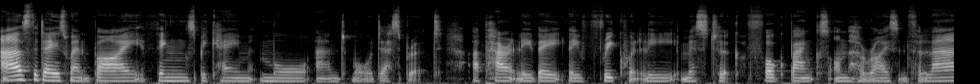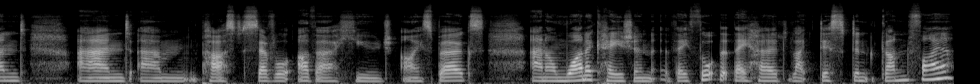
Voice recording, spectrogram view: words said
As the days went by, things became more and more desperate. Apparently, they, they frequently mistook fog banks on the horizon for land and um, passed several other huge icebergs. And on one occasion, they thought that they heard like distant gunfire,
